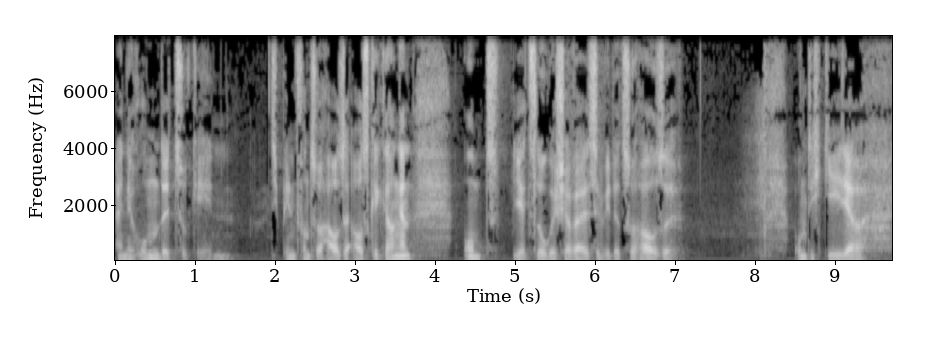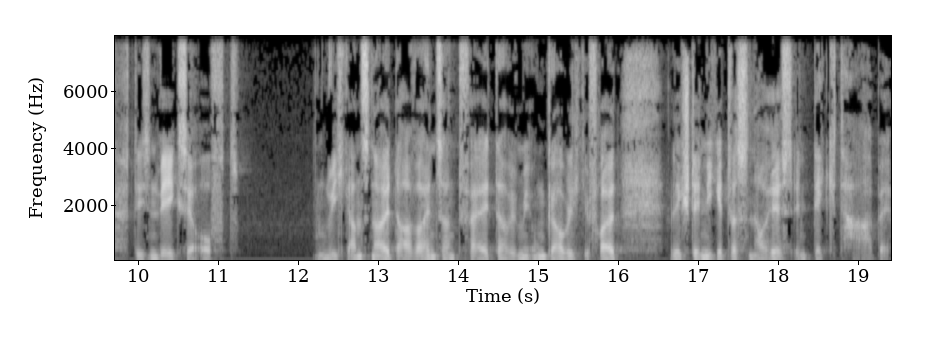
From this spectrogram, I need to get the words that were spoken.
eine Runde zu gehen. Ich bin von zu Hause ausgegangen und jetzt logischerweise wieder zu Hause. Und ich gehe ja diesen Weg sehr oft. Und wie ich ganz neu da war in St. Veit, da habe ich mich unglaublich gefreut, weil ich ständig etwas Neues entdeckt habe.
